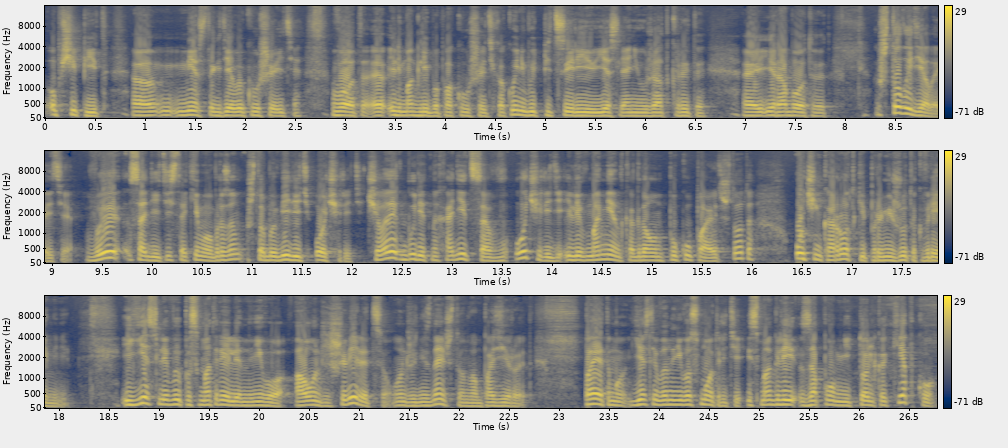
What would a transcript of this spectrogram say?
общепит, э, место, где вы кушаете, вот, э, или могли бы покушать, какую-нибудь пиццерию, если они уже открыты и работают. Что вы делаете? Вы садитесь таким образом, чтобы видеть очередь. Человек будет находиться в очереди или в момент, когда он покупает что-то, очень короткий промежуток времени. И если вы посмотрели на него, а он же шевелится, он же не знает, что он вам позирует, Поэтому, если вы на него смотрите и смогли запомнить только кепку,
